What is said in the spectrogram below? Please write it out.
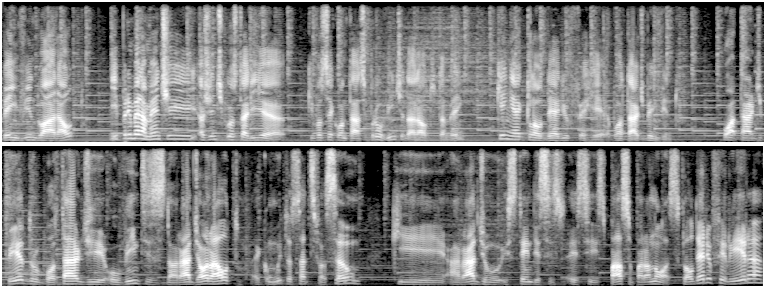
Bem-vindo a Arauto. E, primeiramente, a gente gostaria que você contasse para o ouvinte da Arauto também quem é Claudério Ferreira. Boa tarde, bem-vindo. Boa tarde, Pedro. Boa tarde, ouvintes da Rádio Arauto. É com muita satisfação que a rádio estende esse, esse espaço para nós. Claudério Ferreira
